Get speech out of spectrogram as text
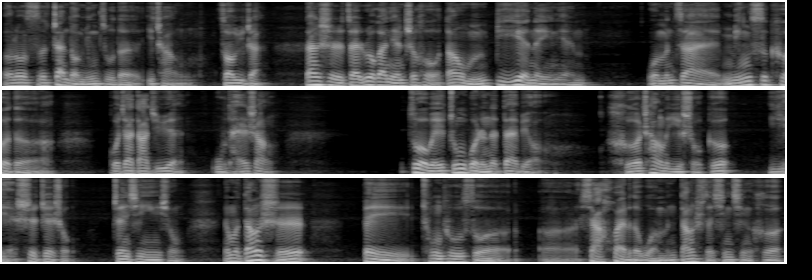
俄罗斯战斗民族的一场遭遇战，但是在若干年之后，当我们毕业那一年。我们在明斯克的国家大剧院舞台上，作为中国人的代表，合唱了一首歌，也是这首《真心英雄》。那么当时被冲突所呃吓坏了的我们，当时的心情和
